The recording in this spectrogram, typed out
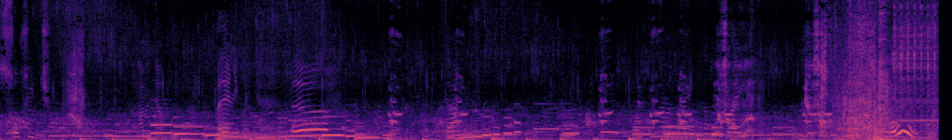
Sausage. Nom. But anyway, uh, that. What's the holdup? Gibson, Oh. Uh,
